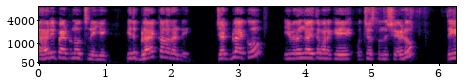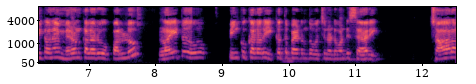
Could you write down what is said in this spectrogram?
Lahari pattern వచ్చినాయి. ఇది బ్లాక్ కలర్ అండి. జెడ్ బ్లాక్ ఈ విధంగా అయితే మనకి వచ్చేస్తుంది షేడు. దీంట్లోనే మెరూన్ కలర్ పళ్ళు లైట్ పింక్ కలర్ ఇక్కత్తు ప్యాటర్న్తో వచ్చినటువంటి శారీ. చాలా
